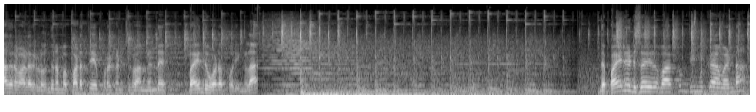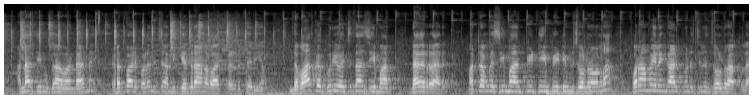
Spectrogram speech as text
ஆதரவாளர்கள் வந்து நம்ம படத்தையே புறக்கணிச்சிருவாங்கன்னு பயந்து ஓட போகிறீங்களா இந்த பதினெட்டு சதவீத வாக்கும் திமுக வேண்டாம் அண்ணா திமுக வேண்டாம்னு எடப்பாடி பழனிசாமிக்கு எதிரான வாக்குகள்னு தெரியும். இந்த வாக்கை குறி வச்சு தான் சீமான் நகர்றாரு. மற்றவங்க சீமான் பி டீம் பி டீம்னு சொல்கிறவங்களாம் பொறாமையிலும் காழ்ப்புணர்ச்சிலும் சொல்கிறாப்புல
